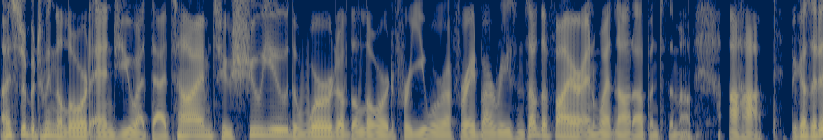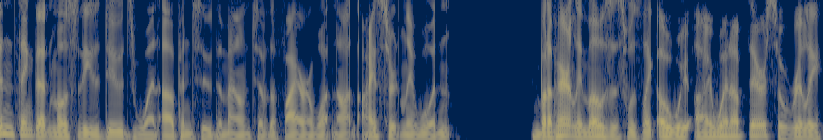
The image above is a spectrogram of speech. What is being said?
I stood between the Lord and you at that time to shew you the word of the Lord, for you were afraid by reasons of the fire and went not up into the mount. Aha. Because I didn't think that most of these dudes went up into the mount of the fire and whatnot. I certainly wouldn't. But apparently Moses was like, oh, wait, I went up there. So really,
